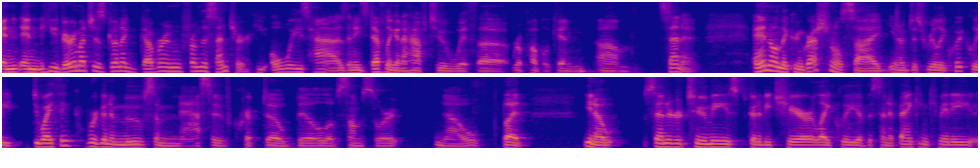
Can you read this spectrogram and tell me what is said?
and and he very much is going to govern from the center he always has and he's definitely going to have to with a republican um, senate and on the congressional side, you know, just really quickly, do I think we're going to move some massive crypto bill of some sort? No, but you know, Senator Toomey is going to be chair likely of the Senate Banking Committee.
